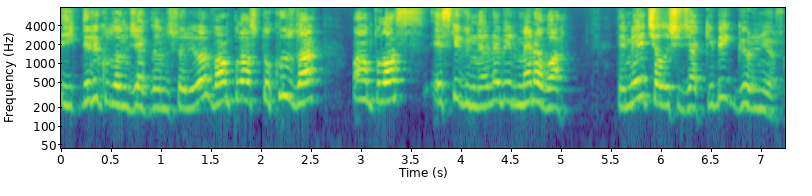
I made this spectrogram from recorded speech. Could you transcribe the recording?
ilkleri kullanacaklarını söylüyorlar. OnePlus 9 da OnePlus eski günlerine bir merhaba demeye çalışacak gibi görünüyor.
